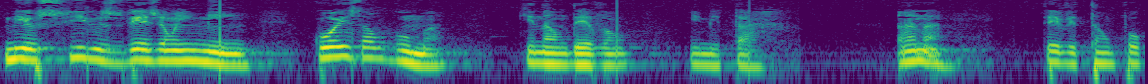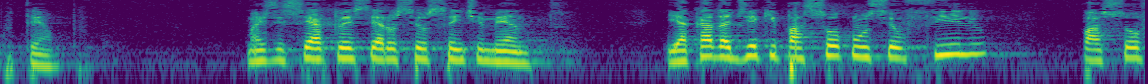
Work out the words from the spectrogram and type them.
meus filhos vejam em mim coisa alguma que não devam imitar. Ana teve tão pouco tempo, mas de certo esse era o seu sentimento. E a cada dia que passou com o seu filho, passou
